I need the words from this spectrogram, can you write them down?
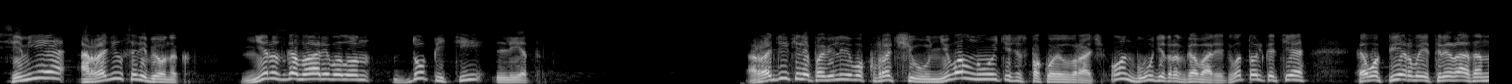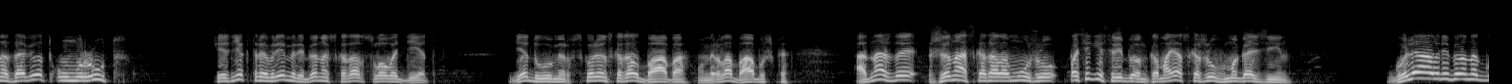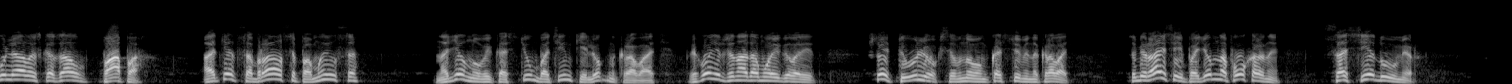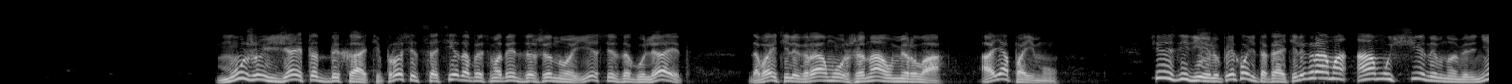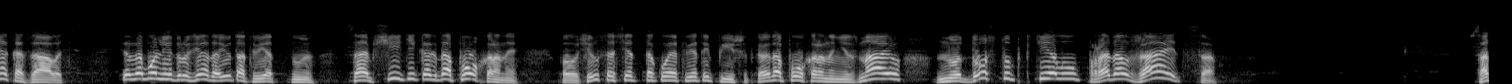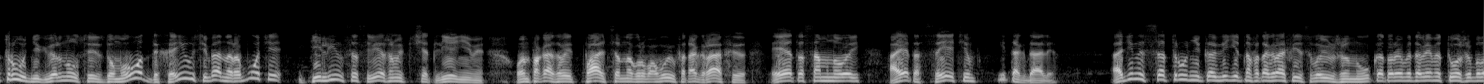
В семье родился ребенок. Не разговаривал он до пяти лет. Родители повели его к врачу. «Не волнуйтесь», — успокоил врач, — «он будет разговаривать. Вот только те, кого первые три раза назовет, умрут». Через некоторое время ребенок сказал слово «дед». Дед умер. Вскоре он сказал «баба». Умерла бабушка. Однажды жена сказала мужу «посиди с ребенком, а я схожу в магазин». Гулял ребенок, гулял и сказал «папа». Отец собрался, помылся, надел новый костюм, ботинки и лег на кровать. Приходит жена домой и говорит, что это ты улегся в новом костюме на кровать? Собирайся и пойдем на похороны. Сосед умер. Муж уезжает отдыхать и просит соседа присмотреть за женой. Если загуляет, давай телеграмму «Жена умерла», а я пойму. Через неделю приходит такая телеграмма, а мужчины в номере не оказалось. Сердобольные друзья дают ответную. «Сообщите, когда похороны». Получил сосед такой ответ и пишет. Когда похороны, не знаю, но доступ к телу продолжается. Сотрудник вернулся из дома отдыха и у себя на работе делился свежими впечатлениями. Он показывает пальцем на групповую фотографию. Это со мной, а это с этим и так далее. Один из сотрудников видит на фотографии свою жену, которая в это время тоже была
